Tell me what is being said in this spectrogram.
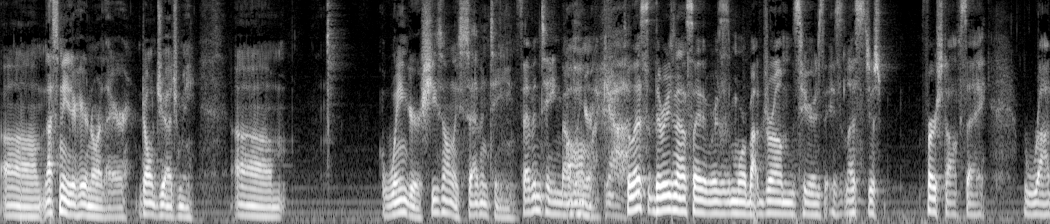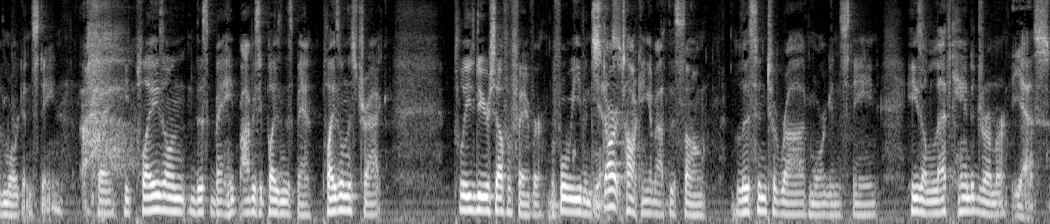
um, that's neither here nor there. Don't judge me. Um, Winger, she's only seventeen. Seventeen by Oh Winger. my God. So let's. The reason I say that this is more about drums here is, is let's just first off say Rod Morgenstein. Okay, he plays on this band. He obviously plays in this band. Plays on this track. Please do yourself a favor before we even start Yes. talking about this song. Listen to Rod Morgenstein. He's a left-handed drummer. Yes.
